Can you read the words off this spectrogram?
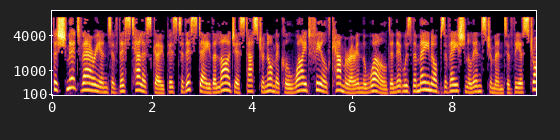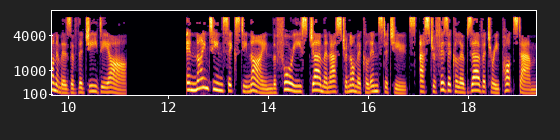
The Schmidt variant of this telescope is to this day the largest astronomical wide-field camera in the world and it was the main observational instrument of the astronomers of the GDR. In 1969 the four East German astronomical institutes, Astrophysical Observatory Potsdam,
